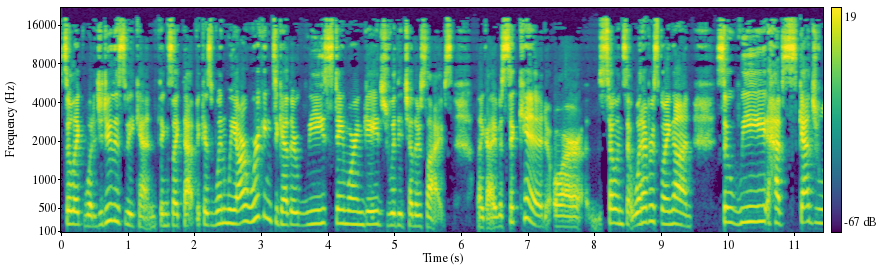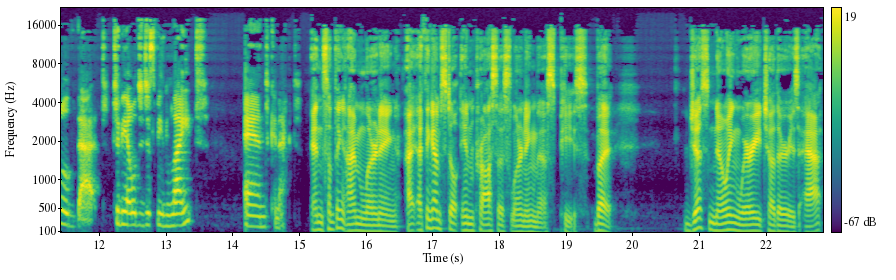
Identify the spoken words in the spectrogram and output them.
So, like, what did you do this weekend? Things like that. Because when we are working together, we stay more engaged with each other's lives. Like, I have a sick kid or so and so, whatever's going on. So, we have scheduled that to be able to just be light and connect. And something I'm learning, I, I think I'm still in process learning this piece, but just knowing where each other is at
